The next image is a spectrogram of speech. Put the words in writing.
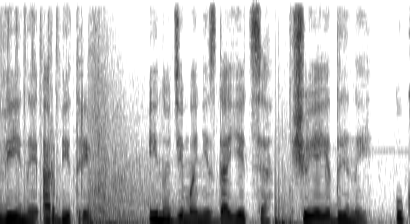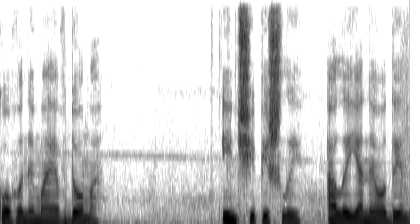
війни арбітрів. Іноді мені здається, що я єдиний, у кого немає вдома. Інші пішли, але я не один.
